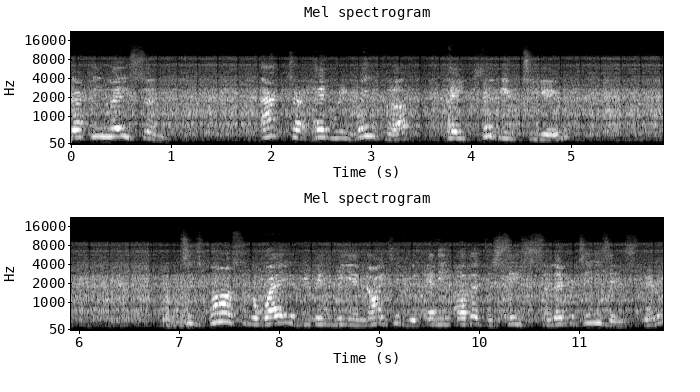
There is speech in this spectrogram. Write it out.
Jackie Mason, actor Henry Winkler paid tribute to you. Since passing away, have you been reunited with any other deceased celebrities in spirit?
